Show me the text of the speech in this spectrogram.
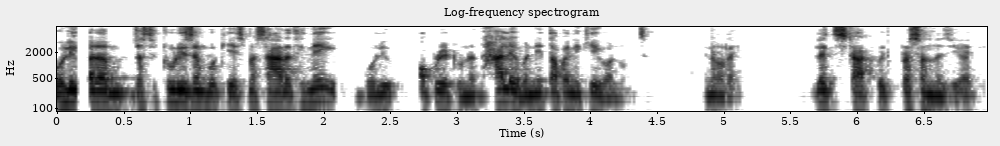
भोलि गएर जस्तै टुरिज्मको केसमा सारथी नै भोलि अपरेट हुन थाल्यो भने तपाईँले के गर्नुहुन्छ? होइन right let's start with Prasannaji अहिले।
